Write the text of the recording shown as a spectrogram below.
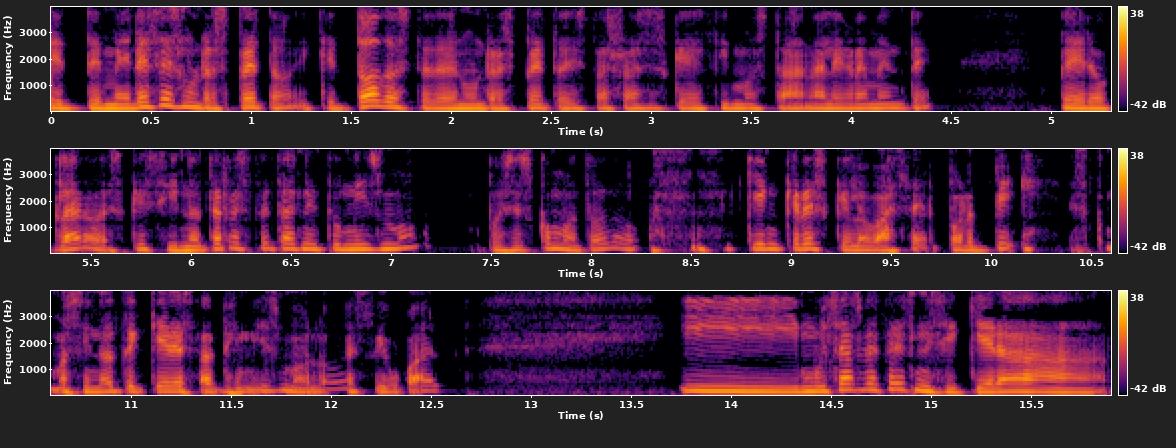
que te mereces un respeto y que todos te den un respeto, y estas frases que decimos tan alegremente, pero claro, es que si no te respetas ni tú mismo, pues es como todo. ¿Quién crees que lo va a hacer por ti? Es como si no te quieres a ti mismo, ¿no? Es igual. Y muchas veces ni siquiera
